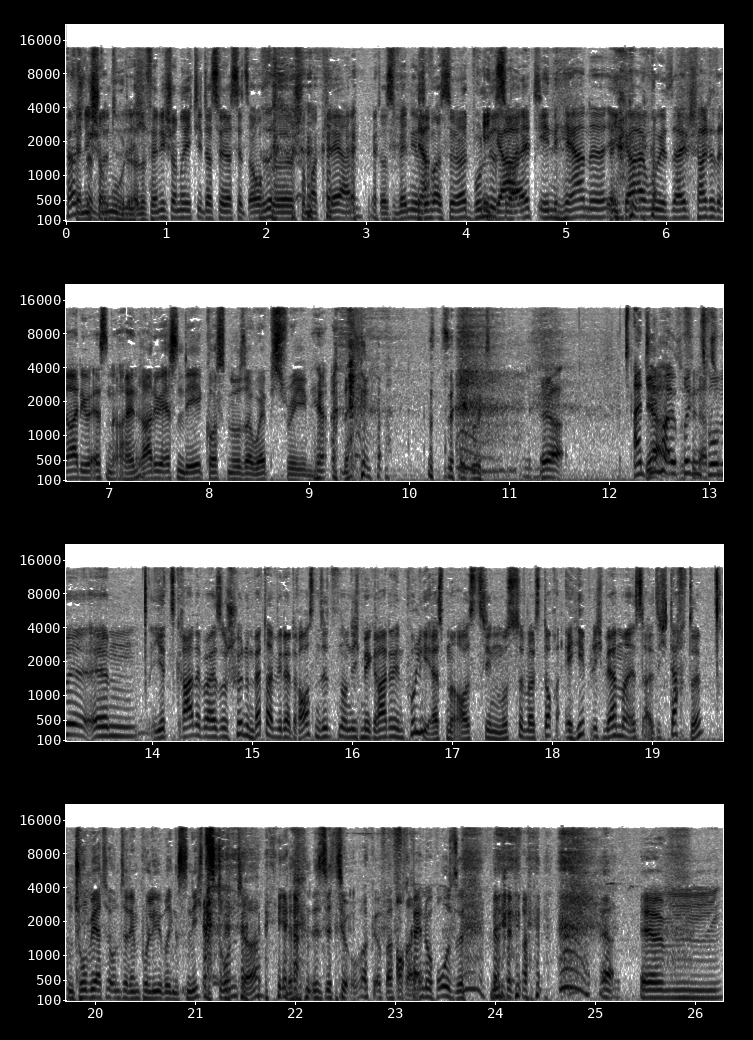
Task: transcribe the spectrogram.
Ja, Fände ich schon gut. natürlich. Also fände ich schon richtig, dass wir das jetzt auch äh, schon mal klären. Dass wenn ihr Ja. sowas hört, Egal, bundesweit, in Herne, egal wo ihr seid, schaltet Radio Essen ein. radioessen.de kostenloser Webstream. Ja. Sehr gut. Ja. Ein Ja, Thema so viel übrigens, wo wir ähm, jetzt gerade bei so schönem Wetter wieder draußen sitzen und ich mir gerade den Pulli erstmal ausziehen musste, weil es doch erheblich wärmer ist, als ich dachte. Und Tobi hatte unter dem Pulli übrigens nichts drunter. Das ist jetzt hier oberkörperfrei. Auch keine Hose. Ja. ähm,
